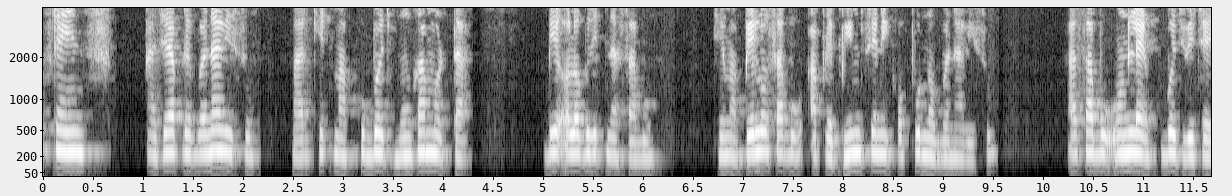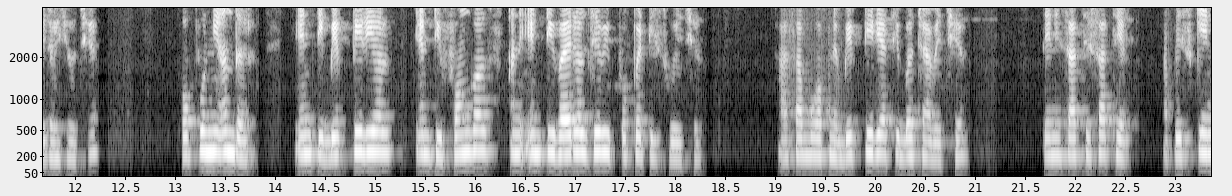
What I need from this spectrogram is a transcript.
ફ્રેન્ડ્સ આજે આપણે બનાવીશું માર્કેટમાં ખૂબ જ મોંઘા મળતા બે અલગ રીતના સાબુ. જેમાં પહેલો સાબુ આપણે ભીમસેની કપૂરનો બનાવીશું. આ સાબુ ઓનલાઈન ખૂબ જ વેચાઈ રહ્યો છે. કપૂરની અંદર એન્ટીબેક્ટેરિયલ એન્ટી ફંગલ્સ અને એન્ટીવાયરલ જેવી પ્રોપર્ટીસ હોય છે. આ સાબુ આપણે બેક્ટેરિયાથી બચાવે છે. તેની સાથે સાથે આપણી સ્કિન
